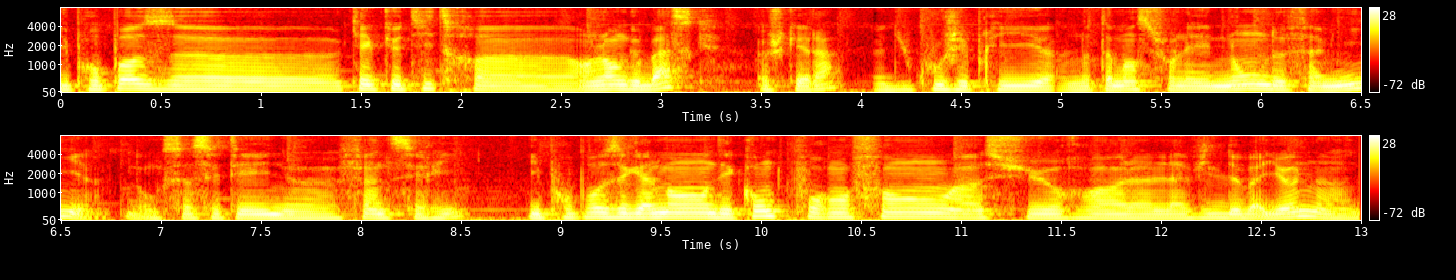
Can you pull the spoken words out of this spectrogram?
ils proposent euh, quelques titres euh, en langue basque, Euskera. Du coup, j'ai pris euh, notamment sur les noms de famille. Donc ça, c'était une fin de série. Il propose également des contes pour enfants euh, sur euh, la ville de Bayonne,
